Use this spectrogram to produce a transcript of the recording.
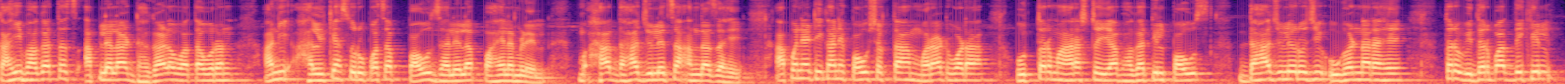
काही भागातच आपल्याला ढगाळ वातावरण आणि हलक्या स्वरूपाचा पाऊस झालेला पाहायला मिळेल. म- हा दहा जुलैचा अंदाज आहे. आपण या ठिकाणी पाहू शकता मराठवाडा उत्तर महाराष्ट्र या भागातील पाऊस दहा जुलै रोजी उघडणार आहे. तर विदर्भात देखील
